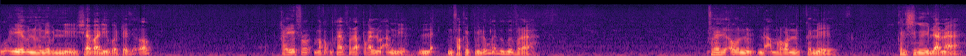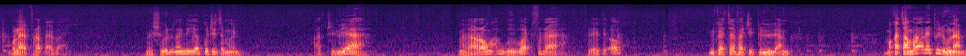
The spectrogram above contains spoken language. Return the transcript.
Ini benar ini benar sabadi bote de ok kaya maka fara pakal no amni nfake pilung abi gue fara de on na amro kon kene. Kan sigu lana apala fara pa bai mesul ngani yakuti temen artinya ngarong am gue buat fara fara de ok ni kata fati pinlang maka tamra ada pilung nam.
